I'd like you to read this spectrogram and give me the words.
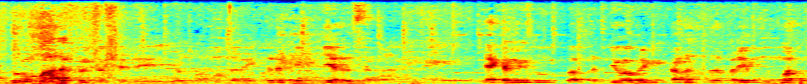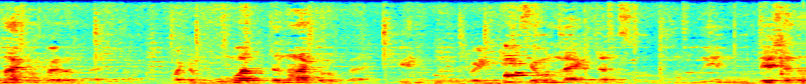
ಅಂದರೂ ಮಾಲಕರ ಜೊತೆ ಒಂದು ರೈತರ ಬೆಂಕಿ ಅದ ಸರ್. ಯಾಕಂದ್ರೆ ಇದು ಪ್ರತಿಯೊಬ್ಬರಿಗೆ ಕಾಣಿಸ್ತದೆ ಬರೀ ಮೂವತ್ನಾಲ್ಕು ರೂಪಾಯಿ ಇರುತ್ತೆ. ಬಟ್ ಮೂವತ್ತ್ನಾಲ್ಕು ರೂಪಾಯಿ into twenty seven lakh tons ನಮ್ದು ಏನು ಉದ್ದೇಶ ಅದ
